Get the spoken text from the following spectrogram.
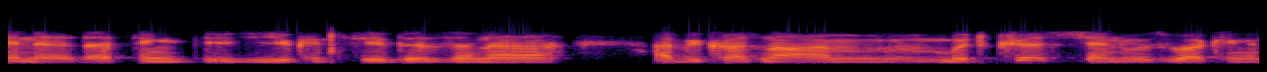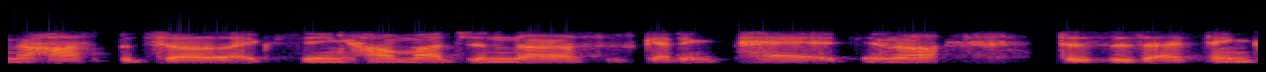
in it. I think you can see this in a uh, because now I'm with Christian, who's working in a hospital, like seeing how much a nurse is getting paid. You know, this is, I think,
